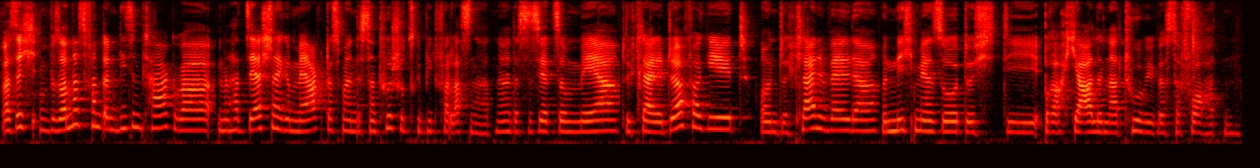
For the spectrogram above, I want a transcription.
Was ich besonders fand an diesem Tag war, man hat sehr schnell gemerkt, dass man das Naturschutzgebiet verlassen hat. Ne? Dass es jetzt so mehr durch kleine Dörfer geht und durch kleine Wälder und nicht mehr so durch die brachiale Natur, wie wir es davor hatten.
